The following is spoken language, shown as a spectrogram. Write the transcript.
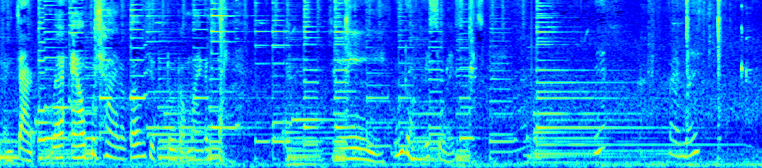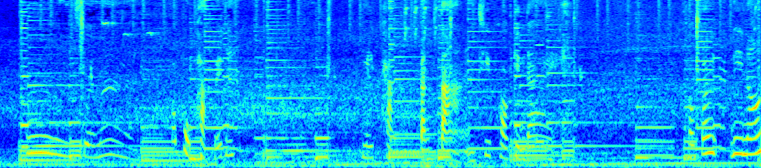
หลังจากแวะแอลผู้ชายแล้วก็หยุดดูดอกไม้กันต่อ นี่อู้ดอกนี้สวยสวยสวยเนี่ยไปไหม ลูกผักด้วยนะ มีผักต่างๆที่พอกินได้ เขาก็ดีเนาะ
